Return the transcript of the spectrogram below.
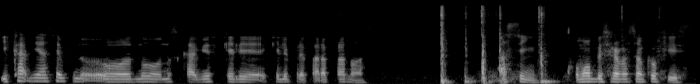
e caminhar sempre no, no, nos caminhos que Ele, que ele prepara para nós. Assim, uma observação que eu fiz.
